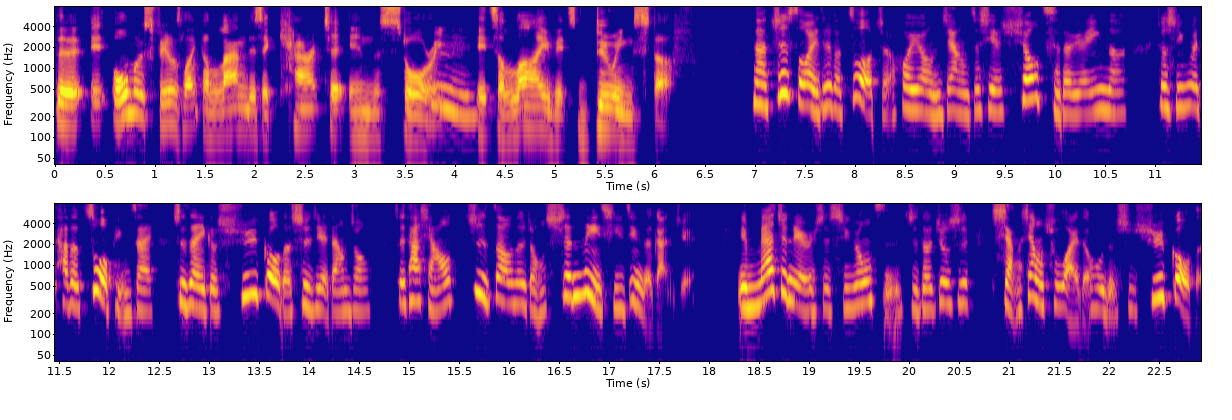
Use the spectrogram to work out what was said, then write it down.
the, it almost feels like the land is a character in the story. Mm. It's alive, it's doing stuff. 那之所以这个作者会用这样这些修辞的原因呢，就是因为他的作品在是在一个虚构的世界当中，所以他想要制造那种身临其境的感觉。Imaginary 是形容词，指的就是想象出来的或者是虚构的，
